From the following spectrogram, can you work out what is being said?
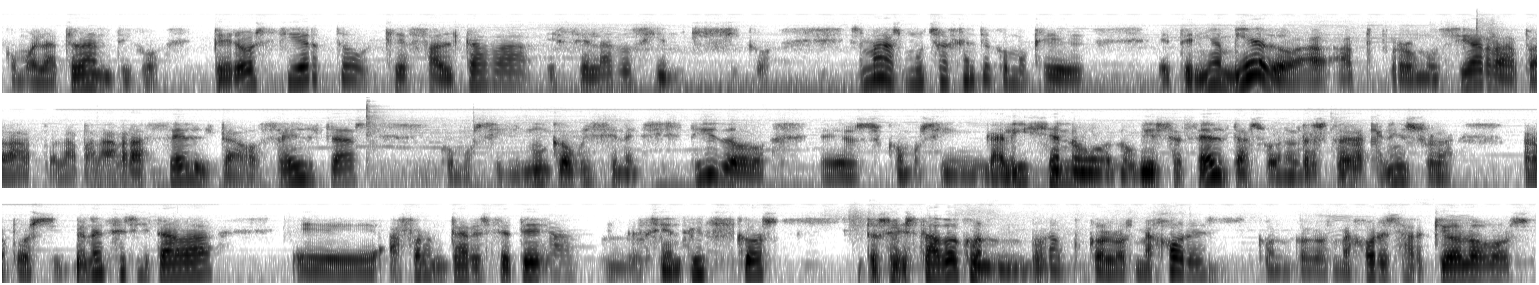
Como el Atlántico. Pero es cierto que faltaba ese lado científico. Es más, mucha gente como que eh, tenía miedo a, pronunciar la, palabra celta o celtas como si nunca hubiesen existido, es como si en Galicia no, hubiese celtas o en el resto de la península. Bueno, pues yo necesitaba eh, afrontar este tema, los científicos, entonces he estado con, con los mejores, con, los mejores arqueólogos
